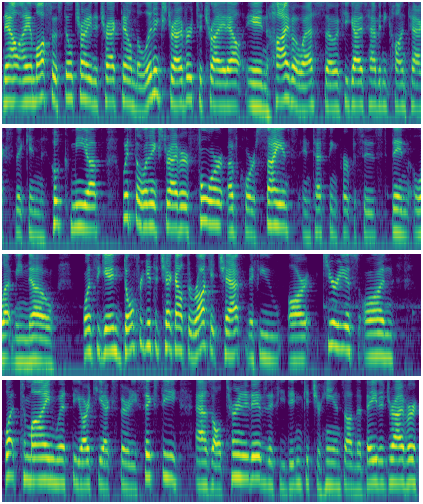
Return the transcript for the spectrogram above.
Now, I am also still trying to track down the Linux driver to try it out in Hive OS. So if you guys have any contacts that can hook me up with the Linux driver for, of course, science and testing purposes, then let me know. Once again, don't forget to check out the Rocket Chat if you are curious on what to mine with the RTX 3060 as alternatives if you didn't get your hands on the beta driver.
